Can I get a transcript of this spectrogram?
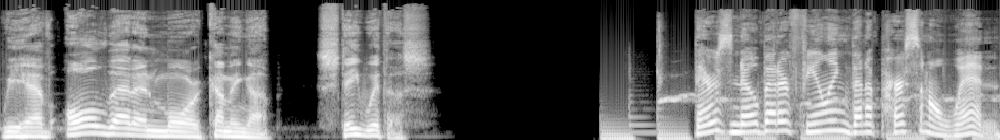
We have all that and more coming up. Stay with us. There's no better feeling than a personal win,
